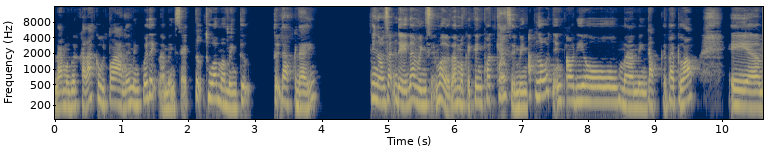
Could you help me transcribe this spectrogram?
Là một người khá là cầu toàn nên mình quyết định là mình sẽ tự thua mà mình tự tự đọc cái đấy nên nó dẫn đến là mình sẽ mở ra một cái kênh podcast để mình upload những audio mà mình đọc cái bài blog. Thì um,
